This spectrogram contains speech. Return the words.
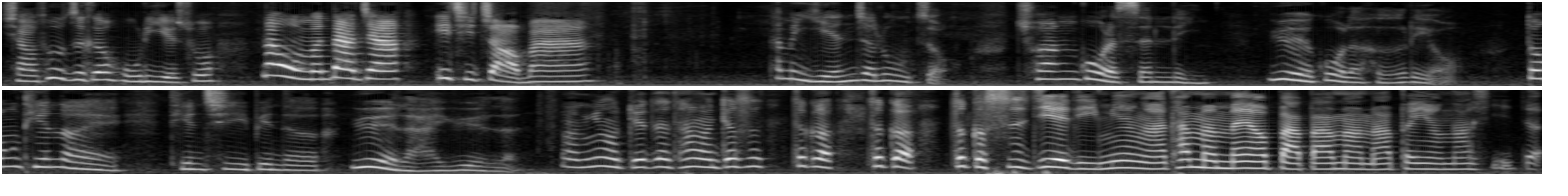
小兔子跟狐狸也说：“那我们大家一起找吧。”他们沿着路走，穿过了森林，越过了河流。冬天了，哎，天气变得越来越冷。嗯，因为，我觉得他们就是这个这个这个世界里面啊，他们没有爸爸妈妈、朋友那些的。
